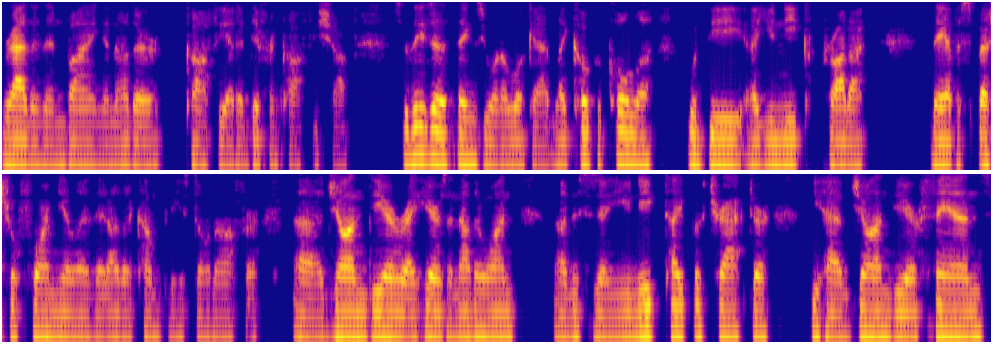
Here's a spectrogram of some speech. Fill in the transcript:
rather than buying another coffee at a different coffee shop. So these are the things you want to look at. Like Coca-Cola would be a unique product they have a special formula that other companies don't offer. Uh, John Deere right here is another one. Uh, this is a unique type of tractor. You have John Deere fans.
